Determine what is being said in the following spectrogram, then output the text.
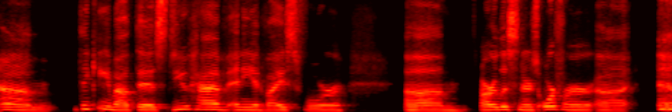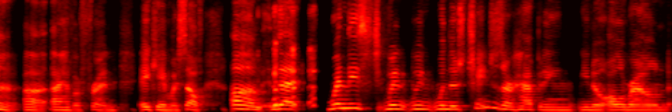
um, thinking about this, do you have any advice for um, our listeners or for uh, uh, I have a friend, aka myself, um, that when these when when when those changes are happening, you know, all around,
